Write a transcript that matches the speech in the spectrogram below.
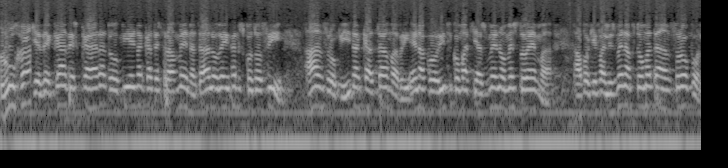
ρούχα και δεκάδες κάρα τα οποία ήταν κατεστραμμένα. Τα άλογα είχαν σκοτωθεί. Άνθρωποι ήταν κατάμαυροι, ένα κορίτσι κομματιασμένο μέσα στο αίμα, αποκεφαλισμένα αυτόματα ανθρώπων.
